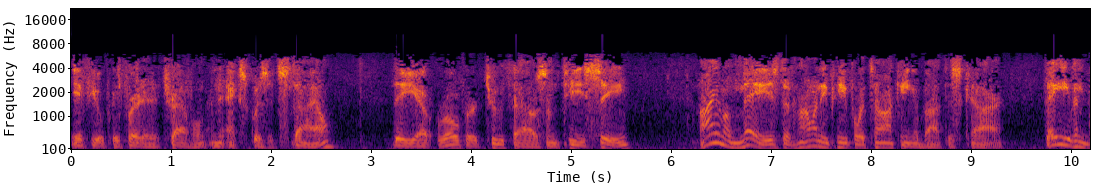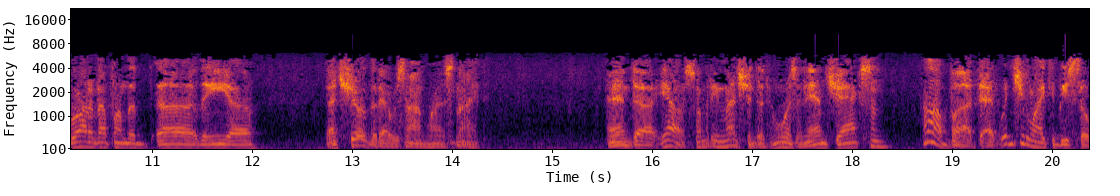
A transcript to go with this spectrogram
if you prefer to travel in exquisite style, the uh, Rover 2000 TC. I am amazed at how many people are talking about this car. They even brought it up on the uh, the uh, that show that I was on last night. And uh, yeah, somebody mentioned it. Who was it? Anne Jackson. How about that? Wouldn't you like to be so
